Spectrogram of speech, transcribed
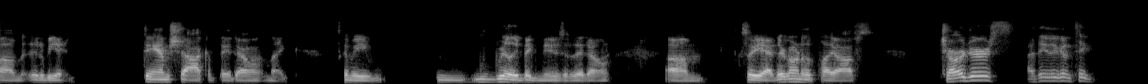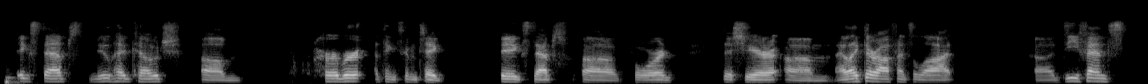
Um, it'll be a damn shock if they don't. Like, it's going to be really big news if they don't. Um, so yeah, they're going to the playoffs. Chargers, I think they're going to take big steps. New head coach um, Herbert, I think is going to take big steps uh, forward this year. Um, I like their offense a lot. Uh, defense,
